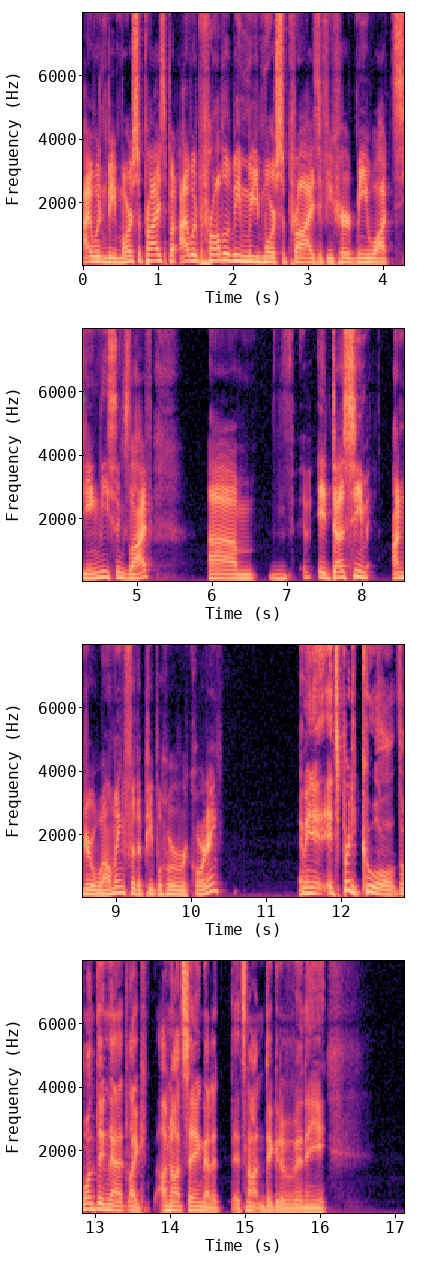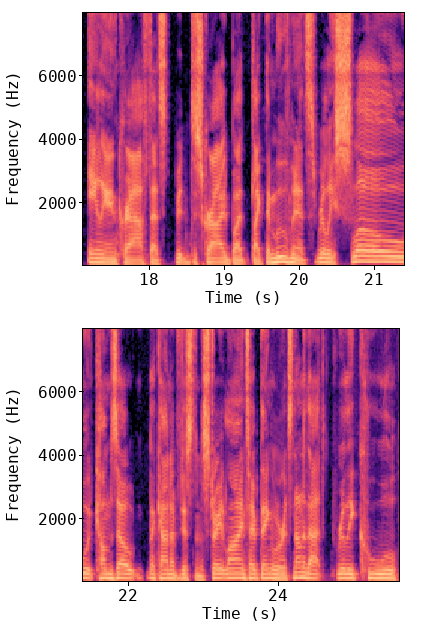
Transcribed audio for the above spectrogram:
I wouldn't be more surprised, but I would probably be more surprised if you heard me watch seeing these things live. Um, it does seem underwhelming for the people who are recording. I mean, it's pretty cool. The one thing that, like, I'm not saying that it, it's not indicative of any alien craft that's been described, but like the movement, it's really slow. It comes out the kind of just in a straight line type thing, where it's none of that really cool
